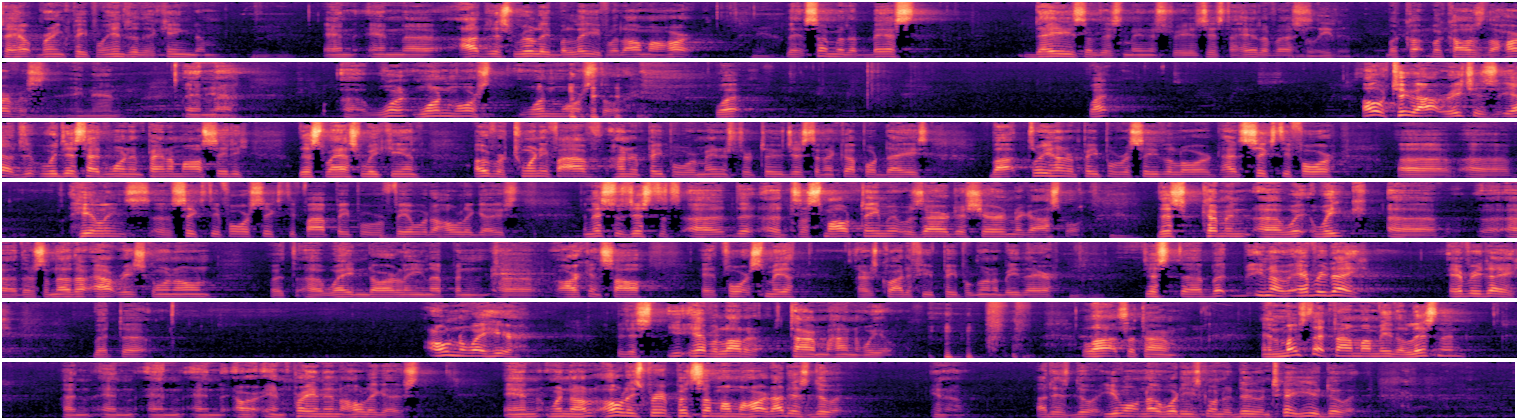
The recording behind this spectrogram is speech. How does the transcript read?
to help bring people into the kingdom. And and uh, I just really believe with all my heart Yeah. that some of the best days of this ministry is just ahead of I us believe it. because, because of the harvest. Amen. And Yeah. uh, uh, one one more one more story. what? What? Oh, two outreaches. Yeah, we just had one in Panama City this last weekend. Over 2,500 people were ministered to just in a couple of days. About 300 people received the Lord. Had 64 uh, uh, healings. Uh, 64, 65 people were filled with the Holy Ghost. And this was just uh, the- it's a small team that was there just sharing the gospel. This coming uh, we- week, uh, uh, there's another outreach going on with uh, Wade and Darlene up in uh, Arkansas at Fort Smith. There's quite a few people going to be there. Just, uh, but you know, every day, every day. But uh, on the way here, just you have a lot of time behind the wheel, lots of time, and most of that time I'm either listening and and and and or and praying in the Holy Ghost. And when the Holy Spirit puts something on my heart, I just do it. You know, I just do it. You won't know what He's going to do until you do it.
